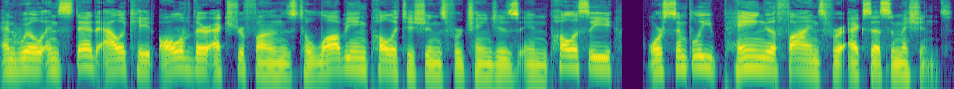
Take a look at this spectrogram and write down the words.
and will instead allocate all of their extra funds to lobbying politicians for changes in policy or simply paying the fines for excess emissions.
